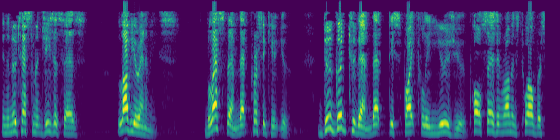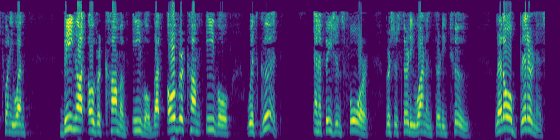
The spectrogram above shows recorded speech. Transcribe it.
In the New Testament, Jesus says, Love your enemies. Bless them that persecute you. Do good to them that despitefully use you. Paul says in Romans 12 verse 21, be not overcome of evil, but overcome evil with good. And Ephesians 4 verses 31 and 32. Let all bitterness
